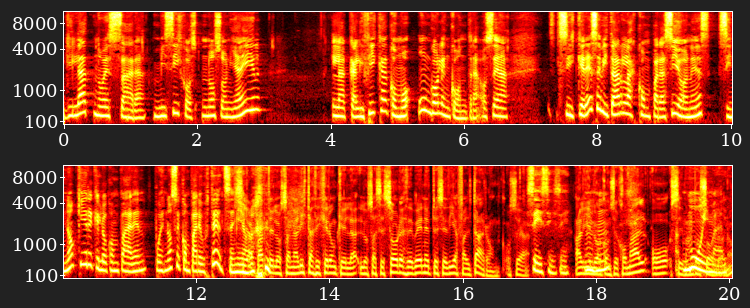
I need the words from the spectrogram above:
Gilad no es Sara, mis hijos no son Yair, la califica como un gol en contra. O sea, si querés evitar las comparaciones, si no quiere que lo comparen, pues no se compare usted, señor. Sí, aparte los analistas dijeron que los asesores de Bennett ese día faltaron. O sea, sí, sí, sí. alguien lo aconsejó mal o se mandó Muy solo, mal. ¿no?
